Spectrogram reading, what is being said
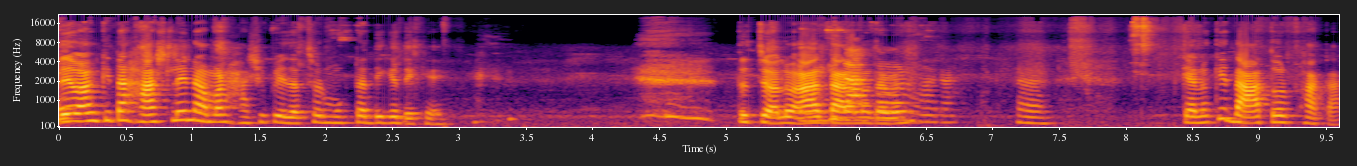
দেবাঙ্কিতা হাসলে না আমার হাসি পেয়ে যাচ্ছে ওর মুখটার দিকে দেখে। তো চলো আর দাঁড়ানো যাবে হ্যাঁ। কেন কি দাঁত ওর ফাঁকা?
